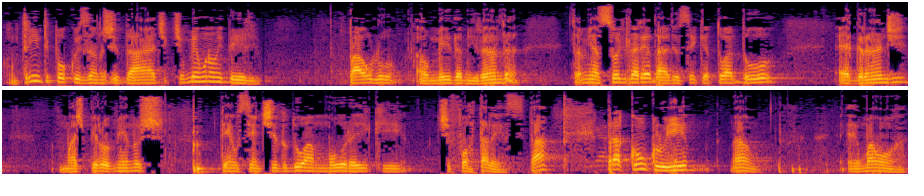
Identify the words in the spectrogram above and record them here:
Com trinta e poucos anos de idade, que tinha o mesmo nome dele, Paulo Almeida Miranda. Então, minha solidariedade. Eu sei que a tua dor é grande, mas pelo menos tem o sentido do amor aí que te fortalece, tá? Para concluir, não, é uma honra.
